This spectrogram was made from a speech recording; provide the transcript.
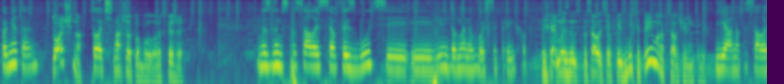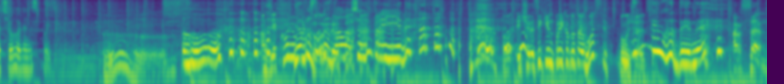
Пам'ятаю. Точно? Точно. А що то було? Розкажи. Ми з ним списалися в Фейсбуці, і він до мене в гості приїхав. Почекай, ми з ним списалися в Фейсбуці. Ти йому написав, чи він тобі? Я написала, чого він спить. А з якою Я просто не метою? знала, що він приїде. О, І через який він приїхав до тебе в гості? Півгодини. Арсен.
